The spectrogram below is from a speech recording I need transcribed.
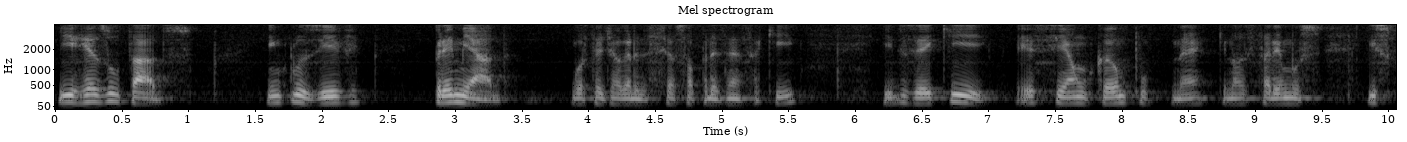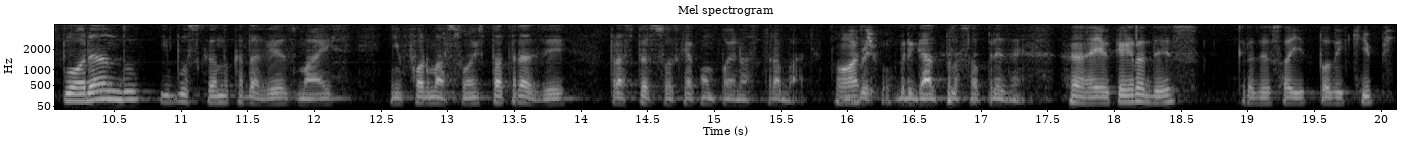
e resultados, inclusive premiada. Gostaria de agradecer a sua presença aqui e dizer que esse é um campo né, que nós estaremos explorando e buscando cada vez mais informações para trazer para as pessoas que acompanham nosso trabalho. Ótimo. Obrigado pela sua presença. Eu que agradeço. Agradeço aí toda a equipe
